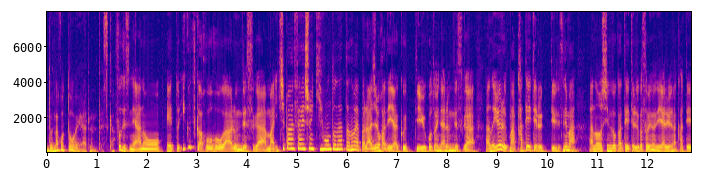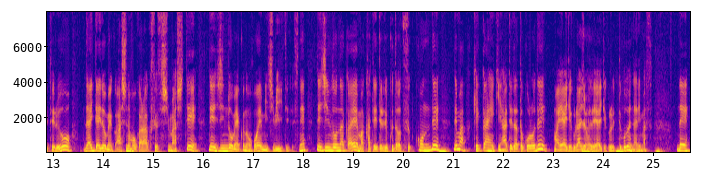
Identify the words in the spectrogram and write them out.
どんなことをやるんですか？そうですね。あの、えーと、いくつか方法があるんですが、まあ、一番最初に基本となったのはやっぱラジオ波で焼くっていうことになるんですがあのいわゆる、まあ、カテーテルっていうですね、まああの心臓カテーテルとかそういうのでやるようなカテーテルを大腿動脈足の方からアクセスしましてで腎動脈の方へ導いてですね。で腎臓の中へまあカテーテルで管を突っ込んで、うん、でまあ血管壁に当てたところでまあ焼いてくる。ラジオ波で焼いてくるってことになります。うん。うんで、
